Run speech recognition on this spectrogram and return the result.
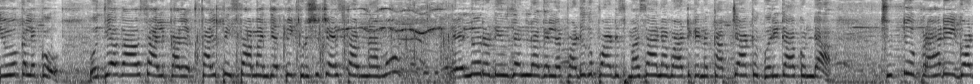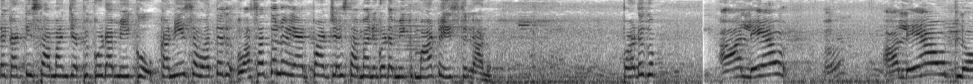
యువకులకు ఉద్యోగావకాశాలు కల్ కల్పిస్తామని చెప్పి కృషి చేస్తున్నాము నెల్లూరు డివిజన్లో గల పడుగుపాడు శ్మశాన వాటికను కబ్జాకు గురి కాకుండా చుట్టూ ప్రహరీ గోడ కట్టిస్తామని చెప్పి కూడా మీకు కనీస వసతు వసతులు ఏర్పాటు చేస్తామని కూడా మీకు మాట ఇస్తున్నాను. పడుగు ఆ లేఅవుట్ ఆ లేఅవుట్లో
